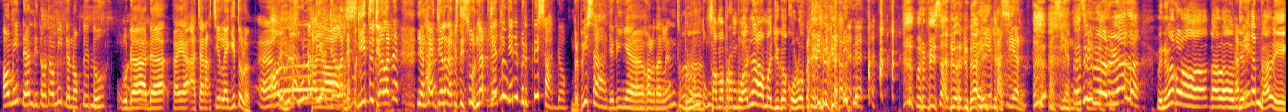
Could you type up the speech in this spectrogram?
Omidan, di tempat Omidan waktu itu. Udah ada kayak acara kecilnya gitu loh. Oh, udah iya? sunat Kayak- jalannya begitu jalannya. Yang kayak jalan habis disunat Jadi gitu. jadi berpisah dong. Berpisah jadinya. Kalau tadi lain beruntung. Sama perempuannya sama juga kulupnya juga. Berpisah Iya dua-duanya. kasihan. Kasihan. Itu luar biasa. Minimal kalau kalau jadi kan balik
